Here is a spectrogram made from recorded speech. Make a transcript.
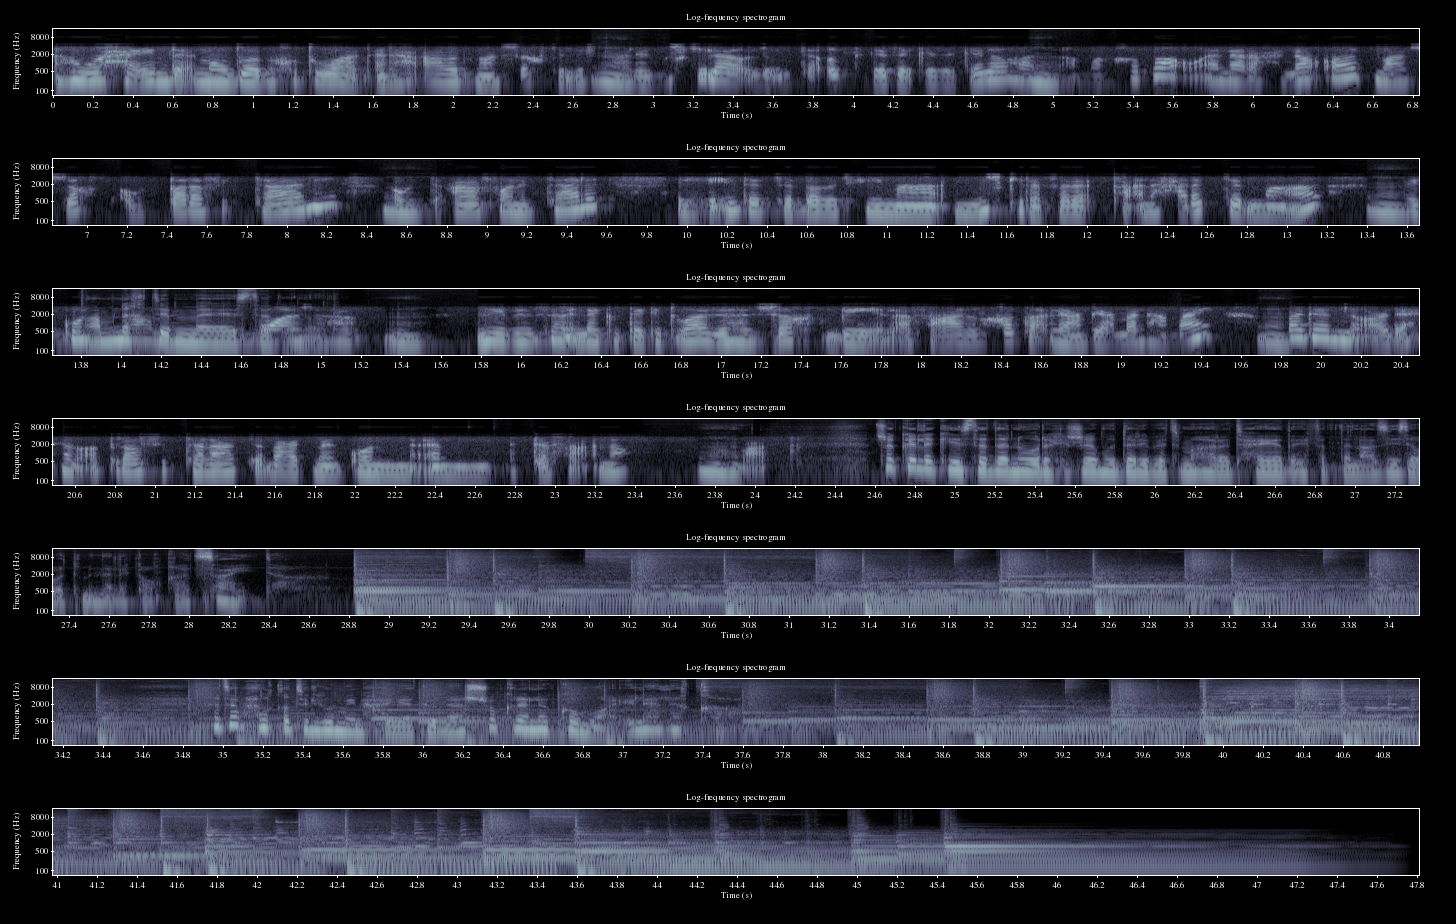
هو حيبدأ الموضوع بخطوات. أنا اقعد مع الشخص اللي افتعل المشكلة أقول له أنت قلت كذا كذا كذا وهذا أمر خطأ وأنا راح نقعد مع الشخص أو الطرف الثاني أو عفوا الثالث اللي أنت تسببت فيه مع المشكلة. فأنا حرتب معاه يكون عم نختم أستاذ اللي بنسمي إنك بدك تواجه الشخص بالأفعال الخطأ اللي عم بيعملها معي. بعدين نقعد إحنا الأطراف الثلاثة بعد ما نكون اتفقنا. بعض شكرا لك يا أستاذة نور حجاب مدربة مهارة حياة ضيفتنا العزيزه واتمنى لك أوقات سعيدة. ختام حلقة اليوم من حياتنا. شكرا لكم وإلى اللقاء.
